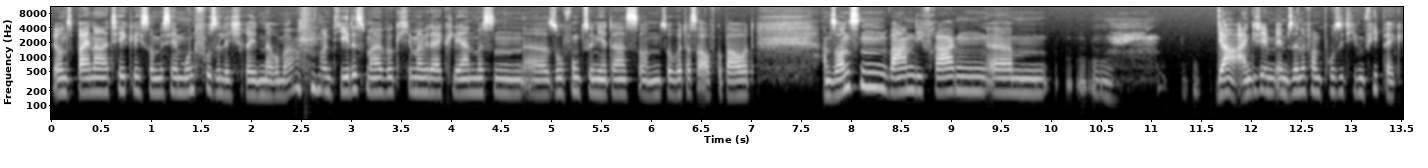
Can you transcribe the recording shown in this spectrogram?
wir uns beinahe täglich so ein bisschen mundfusselig reden darüber und jedes Mal wirklich immer wieder erklären müssen, äh, so funktioniert das und so wird das aufgebaut. Ansonsten waren die Fragen ähm, ja eigentlich im, im Sinne von positivem Feedback.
